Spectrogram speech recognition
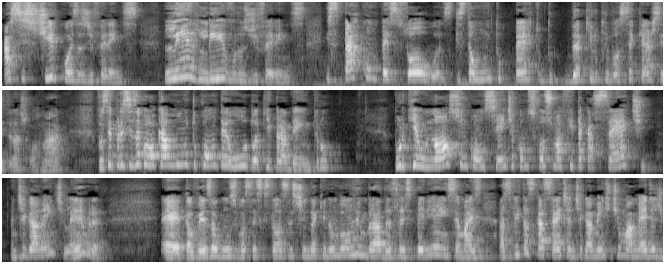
assistir coisas diferentes, ler livros diferentes, estar com pessoas que estão muito perto do, daquilo que você quer se transformar. Você precisa colocar muito conteúdo aqui para dentro, porque o nosso inconsciente é como se fosse uma fita cassete. Antigamente, lembra? É, talvez alguns de vocês que estão assistindo aqui não vão lembrar dessa experiência, mas as fitas cassete antigamente tinham uma média de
